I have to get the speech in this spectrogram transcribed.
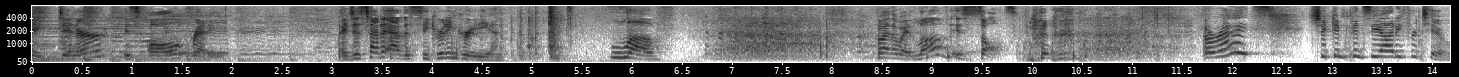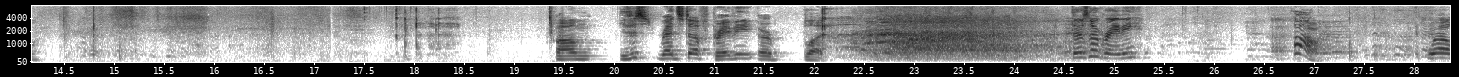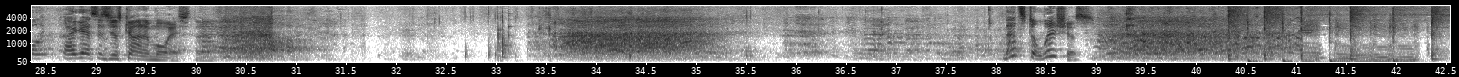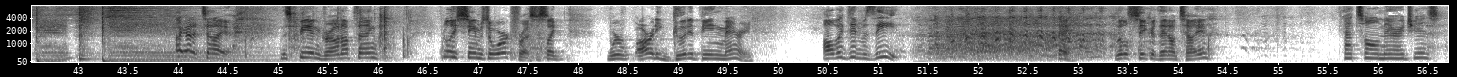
Okay, dinner is all ready. I just had to add the secret ingredient love. By the way, love is salt. all right, chicken pinciati for two. Um, is this red stuff gravy or blood? There's no gravy. Oh. Well, I guess it's just kind of moist. That's delicious. I gotta tell you, this being grown up thing really seems to work for us. It's like we're already good at being married. All we did was eat. Hey, little secret they don't tell you? That's all marriage is.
